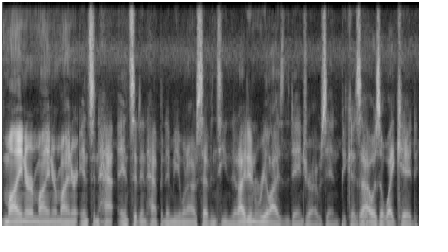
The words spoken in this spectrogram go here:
minor, minor, minor incident ha- incident happened to me when I was 17 that I didn't realize the danger I was in because I was a white kid,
